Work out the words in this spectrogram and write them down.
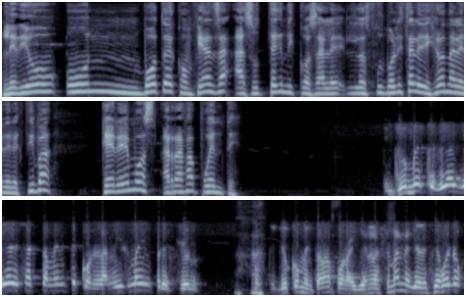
le dio un, voto de confianza a su técnico. O sea, los futbolistas le dijeron a la directiva, queremos a Rafa Puente. Yo me quedé ayer exactamente con la misma impresión. Porque yo comentaba por ahí en la semana, yo decía, bueno,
